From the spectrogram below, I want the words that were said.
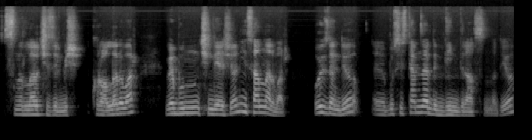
sınırları çizilmiş kuralları var ve bunun içinde yaşayan insanlar var. O yüzden diyor e, bu sistemler de dindir aslında diyor.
